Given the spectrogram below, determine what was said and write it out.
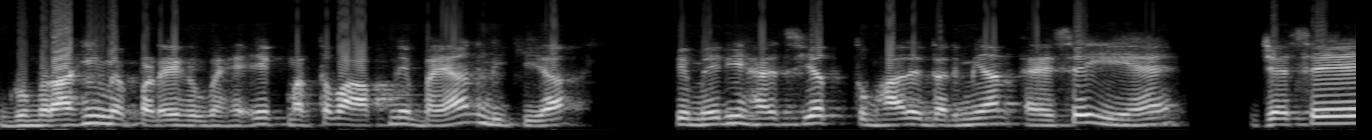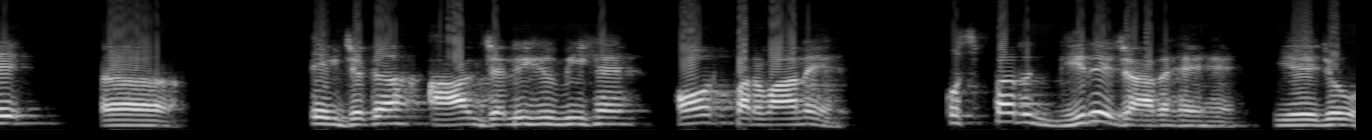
गुमराही में पड़े हुए हैं। एक मरतबा आपने बयान भी किया कि मेरी हैसियत तुम्हारे दरमियान ऐसे ही है जैसे एक जगह आग जली हुई है और परवाने उस पर गिरे जा रहे हैं। ये जो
